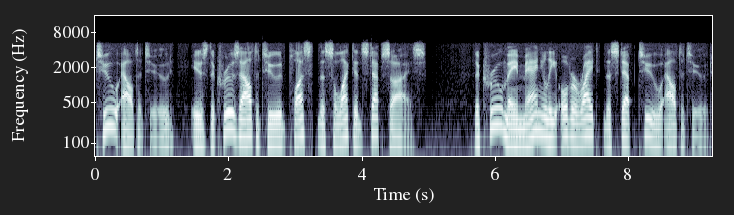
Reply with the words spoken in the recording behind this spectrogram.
2 altitude is the cruise altitude plus the selected step size. The crew may manually overwrite the Step 2 altitude.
